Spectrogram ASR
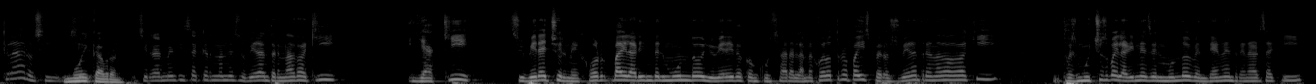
Claro, sí. Muy cabrón. si realmente Isaac Hernández hubiera entrenado aquí y aquí se hubiera hecho el mejor bailarín del mundo y hubiera ido a concursar a la mejor otro país, pero si hubiera entrenado aquí, pues muchos bailarines del mundo vendrían a entrenarse aquí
